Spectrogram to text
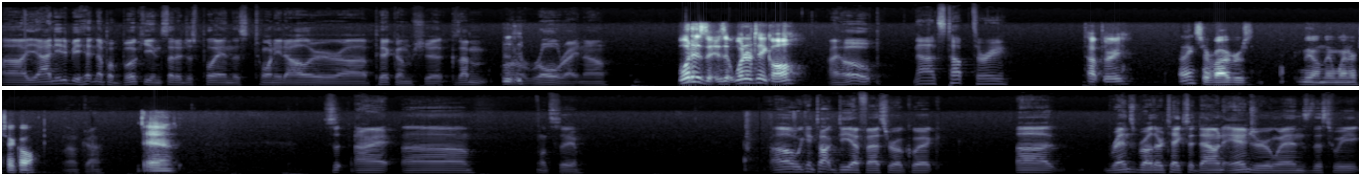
Uh, yeah, I need to be hitting up a bookie instead of just playing this twenty dollar uh, pick'em shit because I'm on a roll right now. What is it? Is it winner take all? I hope. Nah, it's top three. Top three? I think Survivor's the only winner take all. Okay. Yeah. So, all right. Um, let's see. Oh, we can talk DFS real quick. Uh, Ren's brother takes it down. Andrew wins this week.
